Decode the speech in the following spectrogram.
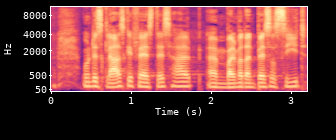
Und das Glasgefäß deshalb, ähm, weil man dann besser sieht,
